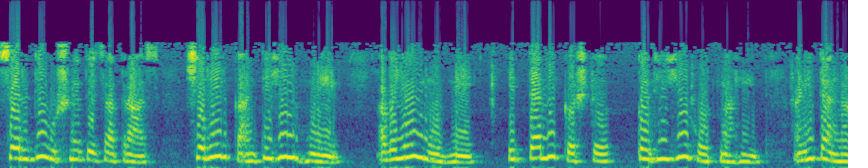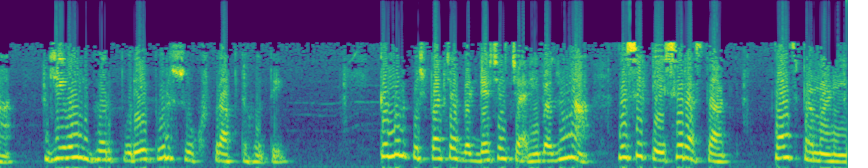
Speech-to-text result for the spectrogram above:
सर्दी उष्णतेचा त्रास शरीर कांतीहीन होणे अवयव मोडणे इत्यादी कष्ट कधीही होत नाहीत आणि त्यांना जीवनभर पुरेपूर सुख प्राप्त होते. कमल पुष्पाच्या गड्ड्याच्या चारी बाजूना जसे केसर असतात. त्याचप्रमाणे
